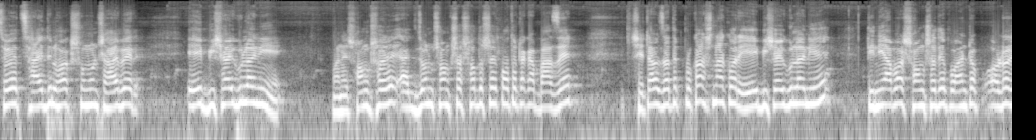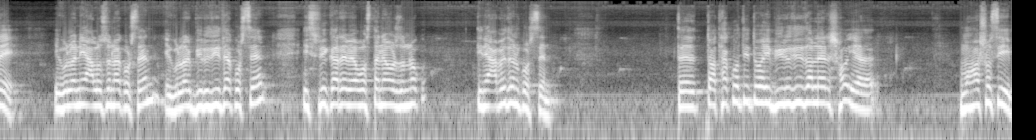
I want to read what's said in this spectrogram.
সৈয়দ সাইদুল হক সুমন সাহেবের এই বিষয়গুলো নিয়ে মানে সংসদে একজন সংসদ সদস্যের কত টাকা বাজেট সেটাও যাতে প্রকাশ না করে, এই বিষয়গুলো নিয়ে তিনি আবার সংসদে পয়েন্ট অফ অর্ডারে এগুলো নিয়ে আলোচনা করছেন, এগুলোর বিরোধিতা করছেন, স্পিকারের ব্যবস্থা নেওয়ার জন্য তিনি আবেদন করছেন। তো তথাকথিত এই বিরোধী দলের স- মহাসচিব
